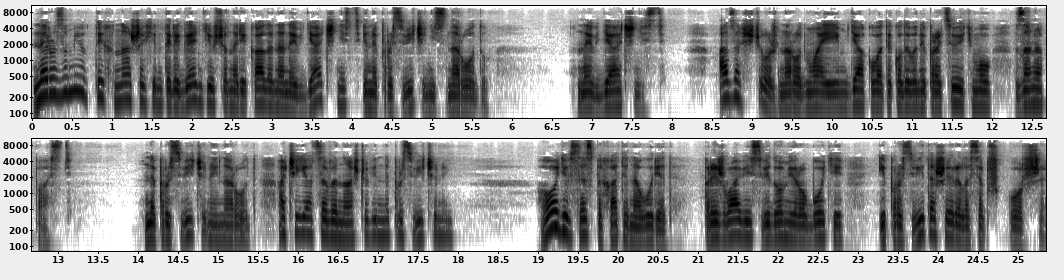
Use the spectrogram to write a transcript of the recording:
Не розумів тих наших інтелігентів, що нарікали на невдячність і непросвіченість народу. Невдячність. А за що ж народ має їм дякувати, коли вони працюють, мов за напасть? Непросвічений народ, а чия це вина, що він непросвічений? Годі все спихати на уряд, при жвавій свідомій роботі і просвіта ширилася б шкорше.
